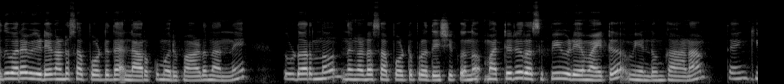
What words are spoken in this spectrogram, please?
ഇതുവരെ വീഡിയോ കണ്ട് സപ്പോർട്ട് ചെയ്ത എല്ലാവർക്കും ഒരുപാട് നന്ദി. തുടർന്നും നിങ്ങളുടെ സപ്പോർട്ട് പ്രതീക്ഷിക്കുന്നു. മറ്റൊരു റെസിപ്പി വീഡിയോ വീണ്ടും കാണാം. താങ്ക്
